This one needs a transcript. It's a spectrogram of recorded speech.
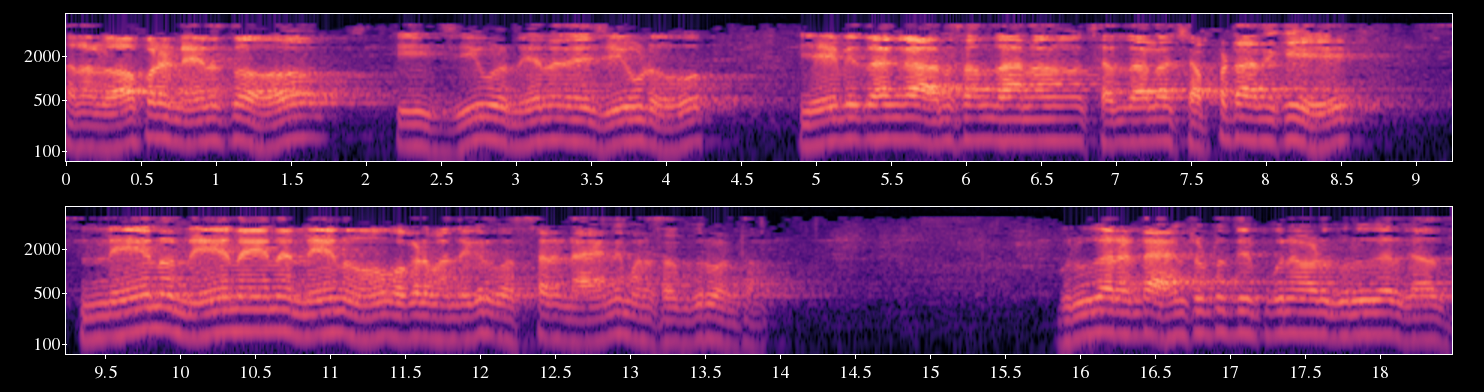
తన లోపల నేనుతో ఈ జీవుడు నేననే జీవుడు ఏ విధంగా అనుసంధానం చెందాలో చెప్పటానికి నేను నేనైన నేను ఒకడు మన దగ్గరికి వస్తాడండి. ఆయన్ని మన సద్గురు అంటాం. గురువుగారు అంటే ఆయన చుట్టూ తిప్పుకునేవాడు గురువుగారు కాదు.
